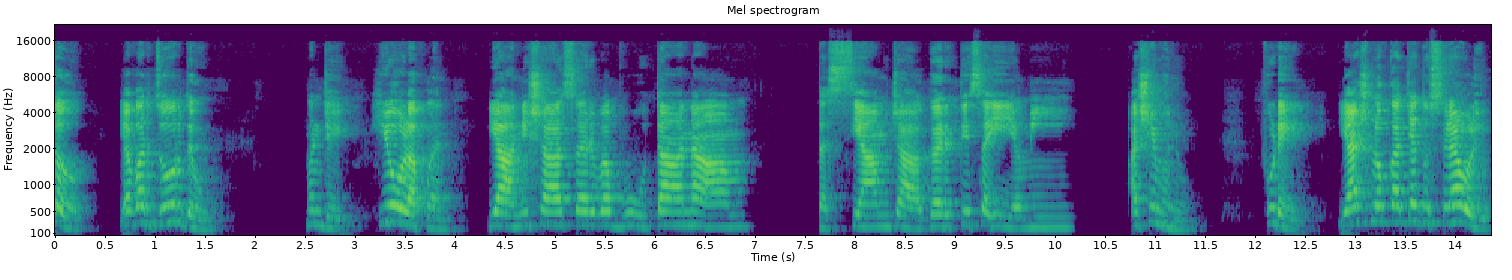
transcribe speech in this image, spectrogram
त यावर जोर देऊ. म्हणजे ही ओळ आपण. या निशा सर्व भूतानाम तस्याम जागर्ती संयमी. असे म्हणू. पुढे या श्लोकाच्या दुसऱ्या ओळीत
